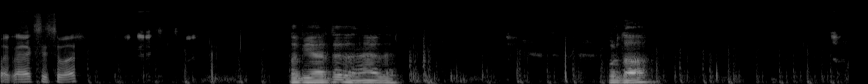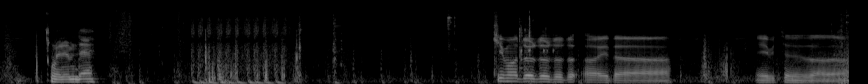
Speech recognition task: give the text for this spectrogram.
Bak ayak sesi var. Burada bir yerde de nerede? Burada. Önümde. Kim o? Dur dur dur dur. Hayda. Niye bitirdiniz adamı?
